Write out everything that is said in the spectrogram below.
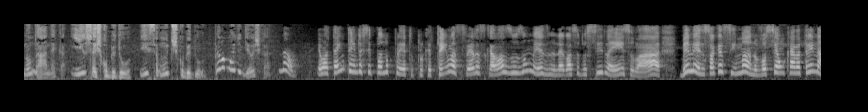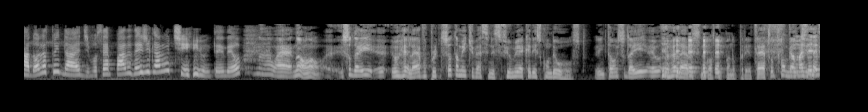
não dá, né, cara? Isso é Scooby-Doo. Isso é muito Scooby-Doo. Pelo amor de Deus, cara. Não, eu até entendo esse pano preto, porque tem umas freiras que elas usam mesmo, o negócio do silêncio lá. Beleza, só que assim, mano, você é um cara treinado, olha a tua idade, você é padre desde garotinho, entendeu? Não, é, não, não. Isso daí eu relevo, porque se eu também tivesse nesse filme, eu ia querer esconder o rosto. Então isso daí eu, eu relevo esse negócio do pano preto. É totalmente. Então, mas ele,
